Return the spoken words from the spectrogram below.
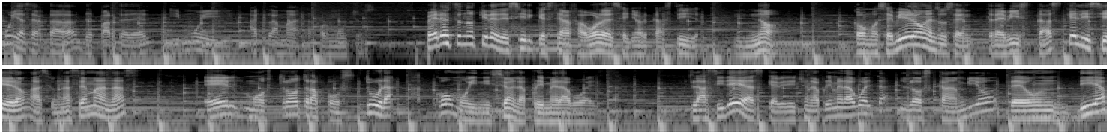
muy acertada de parte de él y muy aclamada por muchos. Pero esto no quiere decir que esté a favor del señor Castillo. No, como se vieron en sus entrevistas que le hicieron hace unas semanas, él mostró otra postura a cómo inició en la primera vuelta. Las ideas que había dicho en la primera vuelta los cambió de un día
